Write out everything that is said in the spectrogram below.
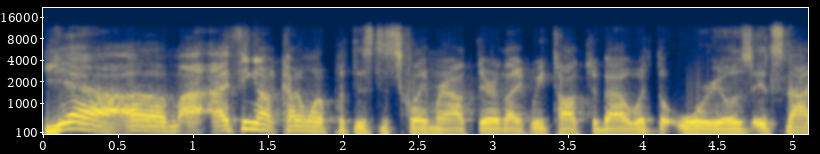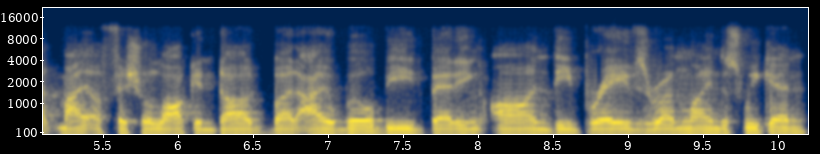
Yeah, um, I, I think I kind of want to put this disclaimer out there, like we talked about with the Orioles. It's not my official lock and dog, but I will be betting on the Braves run line this weekend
